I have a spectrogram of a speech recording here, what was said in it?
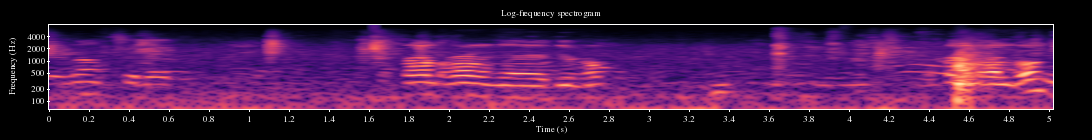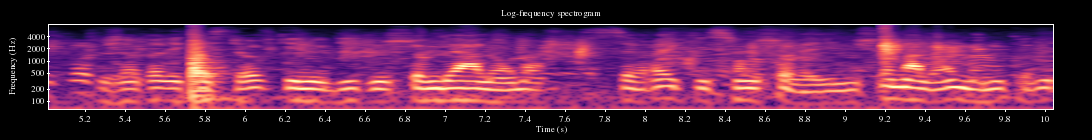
Le vent se lève. Pas un brin de, de vent. Pas un brin de vent du coup Christophe qui nous dit que nous sommes bien à l'ombre. C'est vrai qu'ils sont au soleil. Nous sommes à l'ombre, mais nous, conna-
